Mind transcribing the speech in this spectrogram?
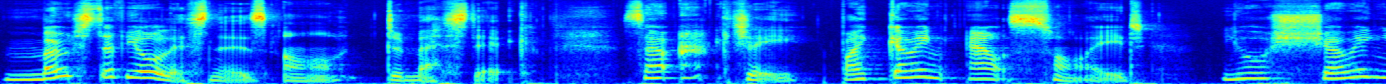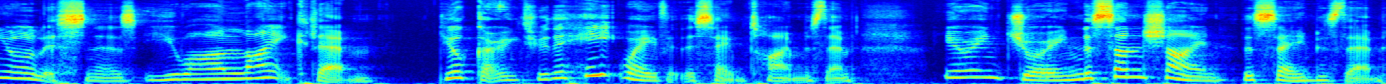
most of your listeners are domestic. So, actually, by going outside, you're showing your listeners you are like them. You're going through the heat wave at the same time as them. You're enjoying the sunshine the same as them.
